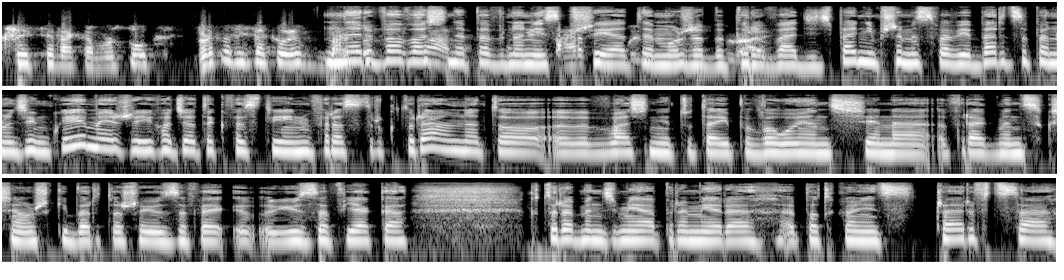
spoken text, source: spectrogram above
kwestia taka, po prostu jest taka Nerwowość na pewno nie sprzyja temu, żeby prowadzić. Panie Przemysławie, bardzo panu dziękujemy. Jeżeli chodzi o te kwestie infrastrukturalne, to właśnie tutaj powołując się na fragment z książki Bartosza Józefia- Józefiaka, która będzie miała premierę pod koniec czerwca,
